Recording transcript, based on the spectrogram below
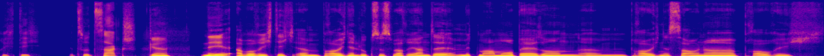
Richtig. So sagst Gell? Nee, aber richtig, ähm, brauche ich eine Luxusvariante mit Marmorbädern, ähm, brauche ich eine Sauna, brauche ich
